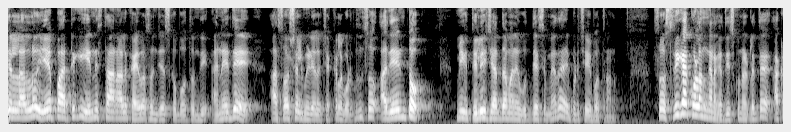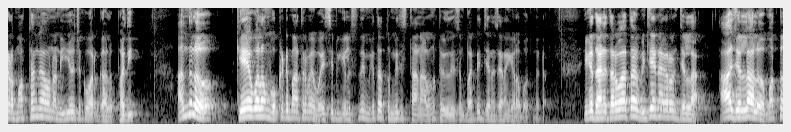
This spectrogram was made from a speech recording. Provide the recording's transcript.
జిల్లాల్లో ఏ పార్టీకి ఎన్ని స్థానాలు కైవసం చేసుకోబోతుంది అనేదే ఆ సోషల్ మీడియాలో చక్కర్లు కొడుతుంది. సో అదేంటో మీకు తెలియచేద్దామనే ఉద్దేశం మీద ఇప్పుడు చేయబోతున్నాను. సో శ్రీకాకుళం కనుక తీసుకున్నట్లయితే అక్కడ మొత్తంగా ఉన్న నియోజకవర్గాలు పది. అందులో కేవలం ఒకటి మాత్రమే వైసీపీ గెలుస్తుంది మిగతా తొమ్మిది స్థానాలను తెలుగుదేశం పార్టీ జనసేన గెలబోతుందట ఇక దాని తర్వాత విజయనగరం జిల్లా. ఆ జిల్లాలో మొత్తం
